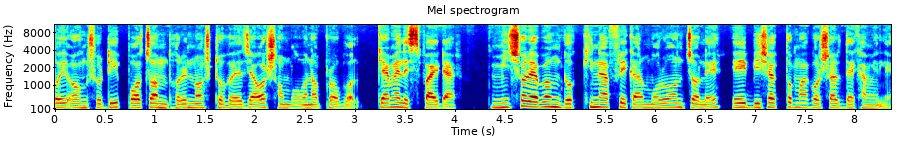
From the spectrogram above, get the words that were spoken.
ওই অংশটি পচন ধরে নষ্ট হয়ে যাওয়ার সম্ভাবনা প্রবল। Camel spider. মিশর এবং দক্ষিণ আফ্রিকার মরু অঞ্চলে এই বিষাক্ত মাকড়সার দেখা মিলে।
